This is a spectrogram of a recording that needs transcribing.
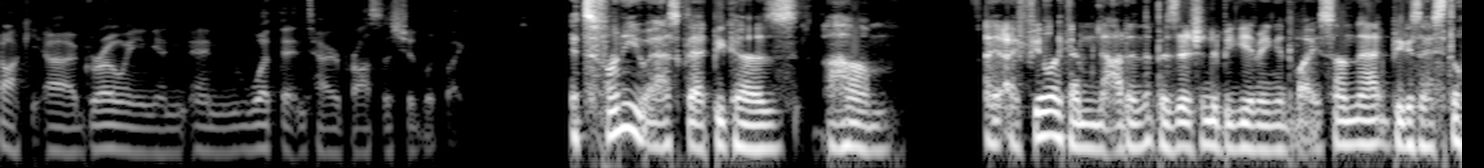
talking, uh, growing, and and what that entire process should look like? It's funny you ask that because um, I, I, feel like I'm not in the position to be giving advice on that because I still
